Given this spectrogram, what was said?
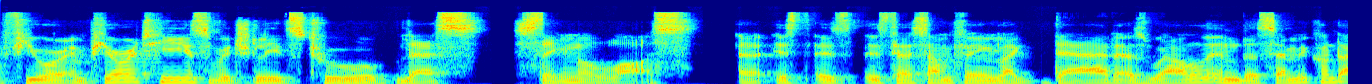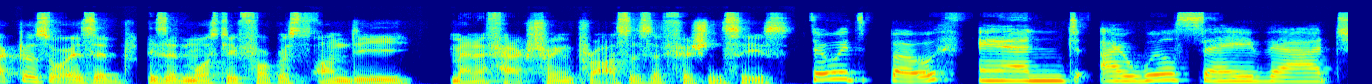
fewer impurities, which leads to less signal loss. Uh, is, is is there something like that as well in the semiconductors, or is it is it mostly focused on the manufacturing process efficiencies? So it's both, and I will say that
